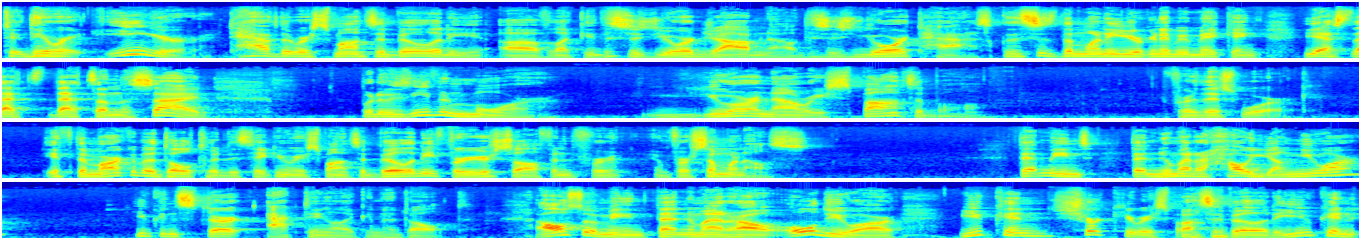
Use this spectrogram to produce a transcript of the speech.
to, they were eager to have the responsibility of like, this is your job now. This is your task. This is the money you're going to be making. Yes, that's, that's on the side. But it was even more. You are now responsible for this work if the mark of adulthood is taking responsibility for yourself and for, and for someone else, that means that no matter how young you are, you can start acting like an adult. It also means that no matter how old you are, you can shirk your responsibility. You can,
